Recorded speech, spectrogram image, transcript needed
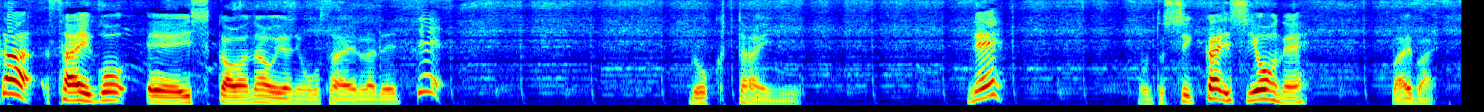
果、最後、えー、石川直也に抑えられて、6対2。ね。ほんとしっかりしようね。バイバイ。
